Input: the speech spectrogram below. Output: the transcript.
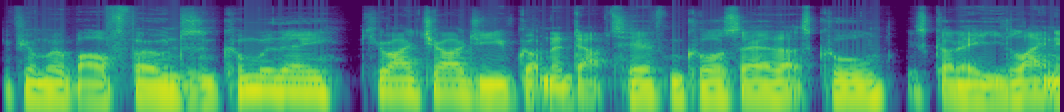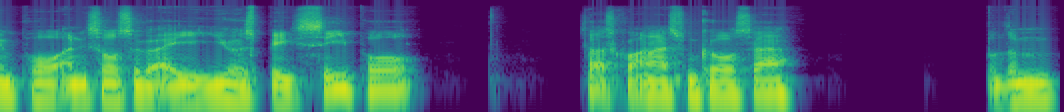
If your mobile phone doesn't come with a QI charger, you've got an adapter here from Corsair. That's cool. It's got a lightning port and it's also got a USB C port. So that's quite nice from Corsair. But the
